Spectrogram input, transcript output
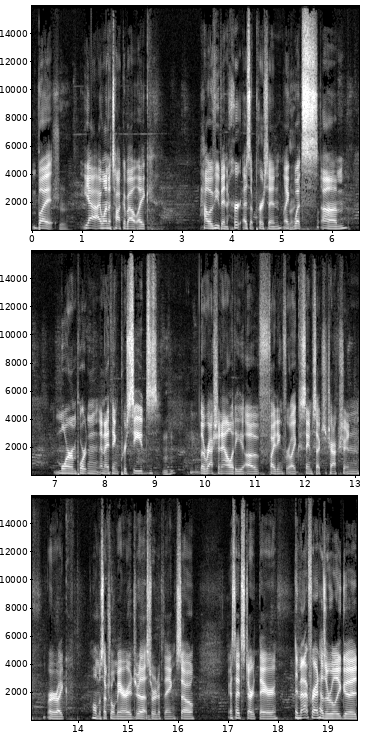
But sure. yeah, I want to talk about like how have you been hurt as a person? Like Right. what's um, more important and I think precedes Mm-hmm. the rationality of fighting for like same sex attraction or like homosexual marriage or that sort Mm-hmm. of thing. So I guess I'd start there. And Matt Fradd has a really good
